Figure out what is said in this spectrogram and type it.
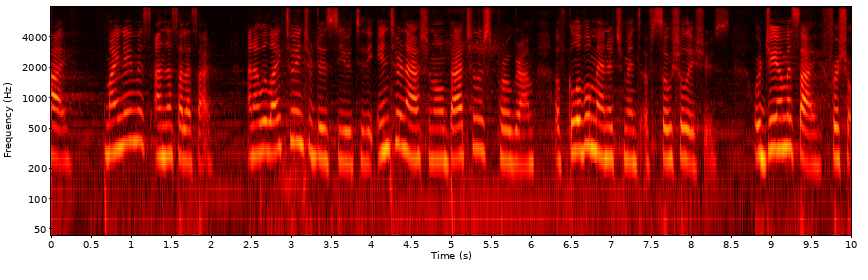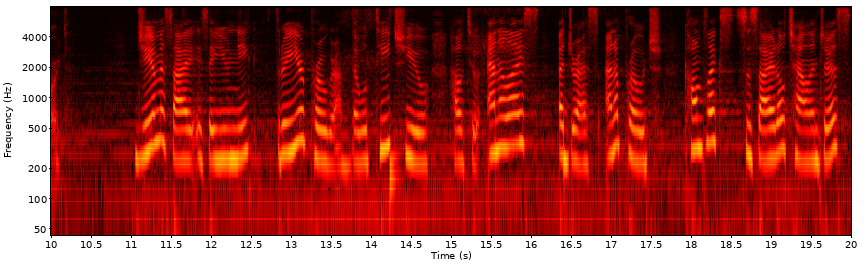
Hi, my name is Ana Salazar, and I would like to introduce you to the International Bachelor's Program of Global Management of Social Issues, or GMSI for short. GMSI is a unique three-year program that will teach you how to analyze, address, and approach complex societal challenges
